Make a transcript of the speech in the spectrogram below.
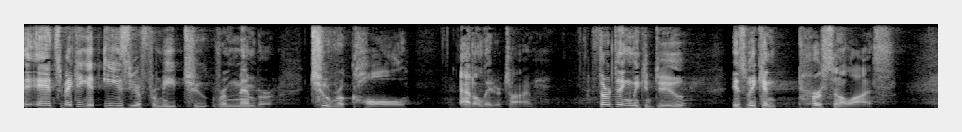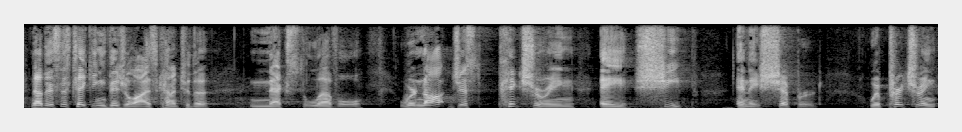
It's making it easier for me to remember, to recall at a later time. Third thing we can do is we can personalize. Now, this is taking visualize kind of to the next level. We're not just picturing a sheep and a shepherd. We're picturing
